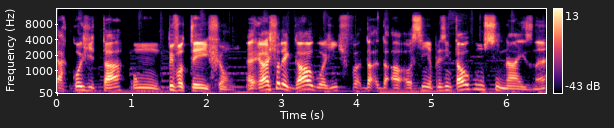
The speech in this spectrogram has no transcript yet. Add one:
a cogitar um pivotation. É, Eu acho legal a gente assim, apresentar alguns sinais, né?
